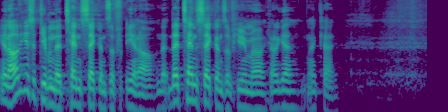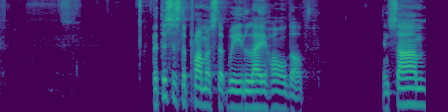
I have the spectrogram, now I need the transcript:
You know, just give them the 10 seconds of, you know, the 10 seconds of humor. Okay. But this is the promise that we lay hold of. In Psalm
